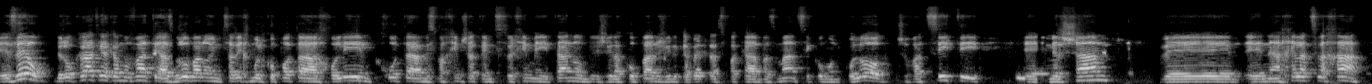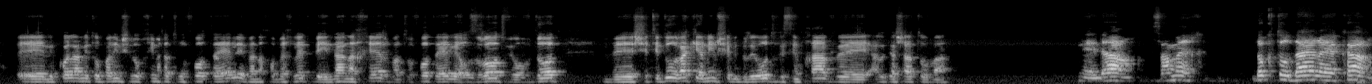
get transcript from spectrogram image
אה, זהו, בירוקרטיה כמובן, תעזרו בנו אם צריך מול קופות החולים, קחו את המסמכים שאתם צריכים מאיתנו בשביל הקופה, בשביל לקבל את האספקה בזמן, סיכום אונקולוג, תשובת סיטי, אה, מרשם, ונאחל הצלחה אה, לכל המטופלים שלוקחים את התרופות האלה, ואנחנו בהחלט בעידן אחר, והתרופות האלה עוזרות ועובדות, ושתדעו רק ימים של בריאות ושמחה והרגשה טובה. נהדר, שמח. דוקטור דייר היקר,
